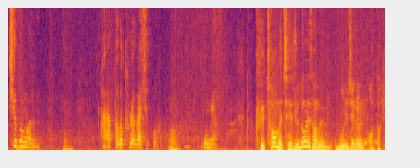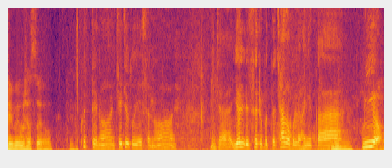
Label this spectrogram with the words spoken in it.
지금은 다 아빠가 돌아가시고 어. 오면 그 처음에 제주도에서는 물질을 어떻게 배우셨어요? 그때는 제주도에서는 이제 14살부터 작업을 하니까 음. 미역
